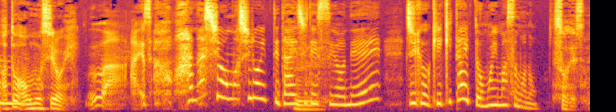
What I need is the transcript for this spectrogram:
ん、あとは面白い。うわ話面白いって大事ですよね。うん、授業聞きたいと思いますもの。そうですね。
